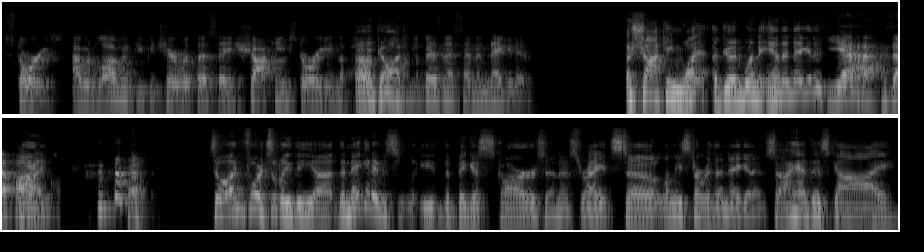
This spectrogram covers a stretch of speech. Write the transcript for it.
stories. I would love if you could share with us a shocking story in the oh god the business and a negative. A shocking what? A good one and a negative? Yeah, is that possible? All right. So unfortunately, the uh, the negative is the biggest scars in us, right? So let me start with a negative. So I had this guy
